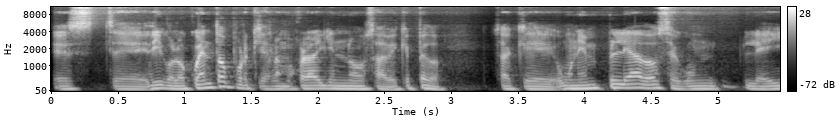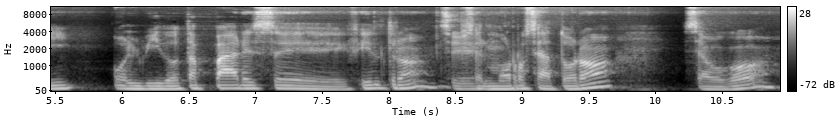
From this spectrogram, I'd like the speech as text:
Este, digo, lo cuento porque a lo mejor alguien no sabe qué pedo. O sea, que un empleado, según leí, olvidó tapar ese filtro. Sí. Pues el morro se atoró, se ahogó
